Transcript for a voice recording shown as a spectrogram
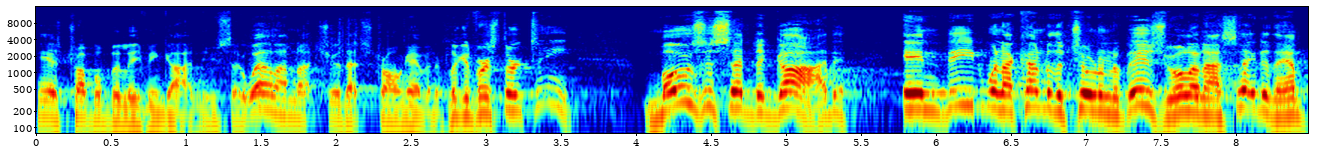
He has trouble believing God. And you say, Well, I'm not sure that's strong evidence. Look at verse 13. Moses said to God, Indeed, when I come to the children of Israel and I say to them,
